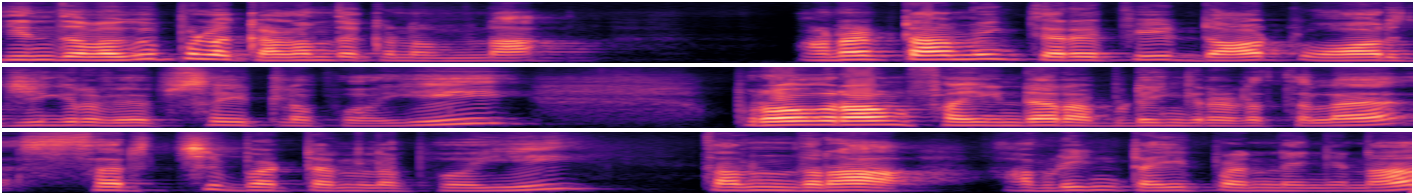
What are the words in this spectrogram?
இந்த வகுப்பில் கலந்துக்கணும்னா அனட்டாமிக் தெரப்பி டாட் ஓஆர்ஜிங்கிற வெப்சைட்டில் போய் ப்ரோக்ராம் ஃபைண்டர் அப்படிங்கிற இடத்துல சர்ச் பட்டனில் போய் தந்திரா அப்படின்னு டைப் பண்ணிங்கன்னா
